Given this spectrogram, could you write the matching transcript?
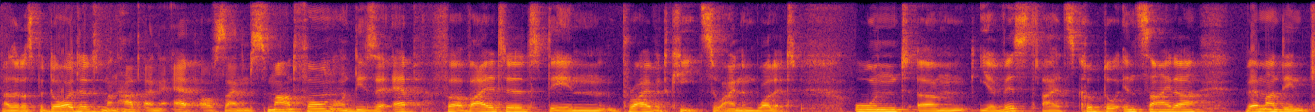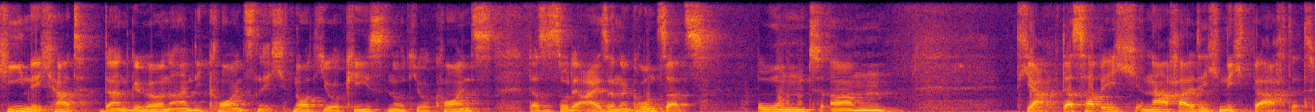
Also das bedeutet, man hat eine App auf seinem Smartphone und diese App verwaltet den Private Key zu einem Wallet. Und ähm, ihr wisst als Krypto-Insider, wenn man den Key nicht hat, dann gehören einem die Coins nicht. Not your keys, not your coins. Das ist so der eiserne Grundsatz. Und ähm, tja, das habe ich nachhaltig nicht beachtet.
